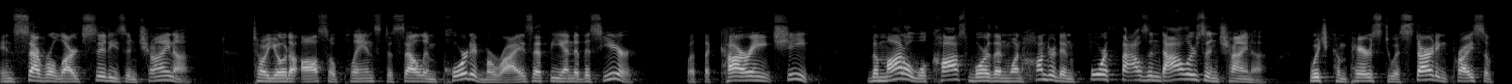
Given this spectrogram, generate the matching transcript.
in several large cities in China. Toyota also plans to sell imported Mirais at the end of this year. But the car ain't cheap. The model will cost more than $104,000 in China, which compares to a starting price of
